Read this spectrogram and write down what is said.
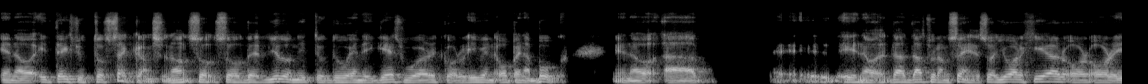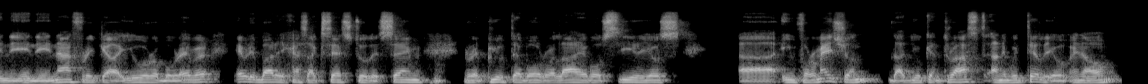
You know, it takes you two seconds. You know, so so that you don't need to do any guesswork or even open a book. You know, uh, you know that that's what i'm saying. So you are here or or in in, in africa europe wherever everybody has access to the same reputable reliable serious uh, information that you can trust. And it will tell you you know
